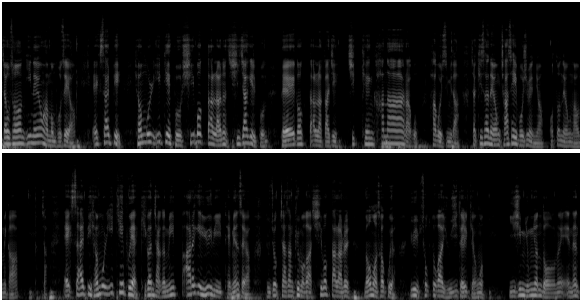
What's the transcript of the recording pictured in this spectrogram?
자, 우선 이 내용 한번 보세요. XRP 현물 ETF 10억 달러는 시작일 뿐 100억 달러까지 직행 하나라고 하고 있습니다. 자, 기사 내용 자세히 보시면요. 어떤 내용 나옵니까? 자, XRP 현물 ETF에 기관 자금이 빠르게 유입이 되면서요. 누적 자산 규모가 10억 달러를 넘어섰고요. 유입 속도가 유지될 경우 26년도에는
